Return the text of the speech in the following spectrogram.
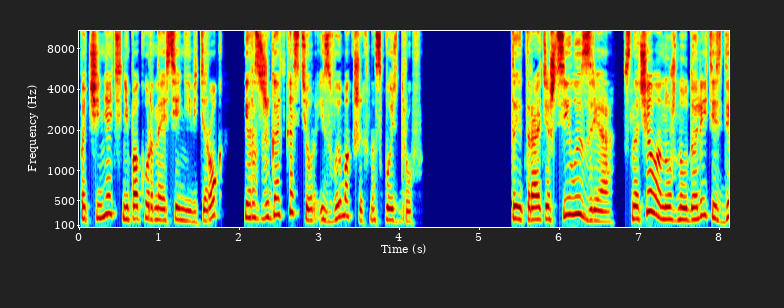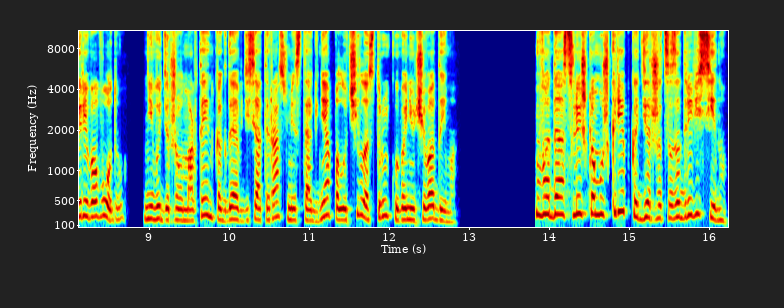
подчинять непокорный осенний ветерок и разжигать костер из вымокших насквозь дров. «Ты тратишь силы зря. Сначала нужно удалить из дерева воду», не выдержал Мартейн, когда я в десятый раз вместо огня получила струйку вонючего дыма. «Вода слишком уж крепко держится за древесину.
